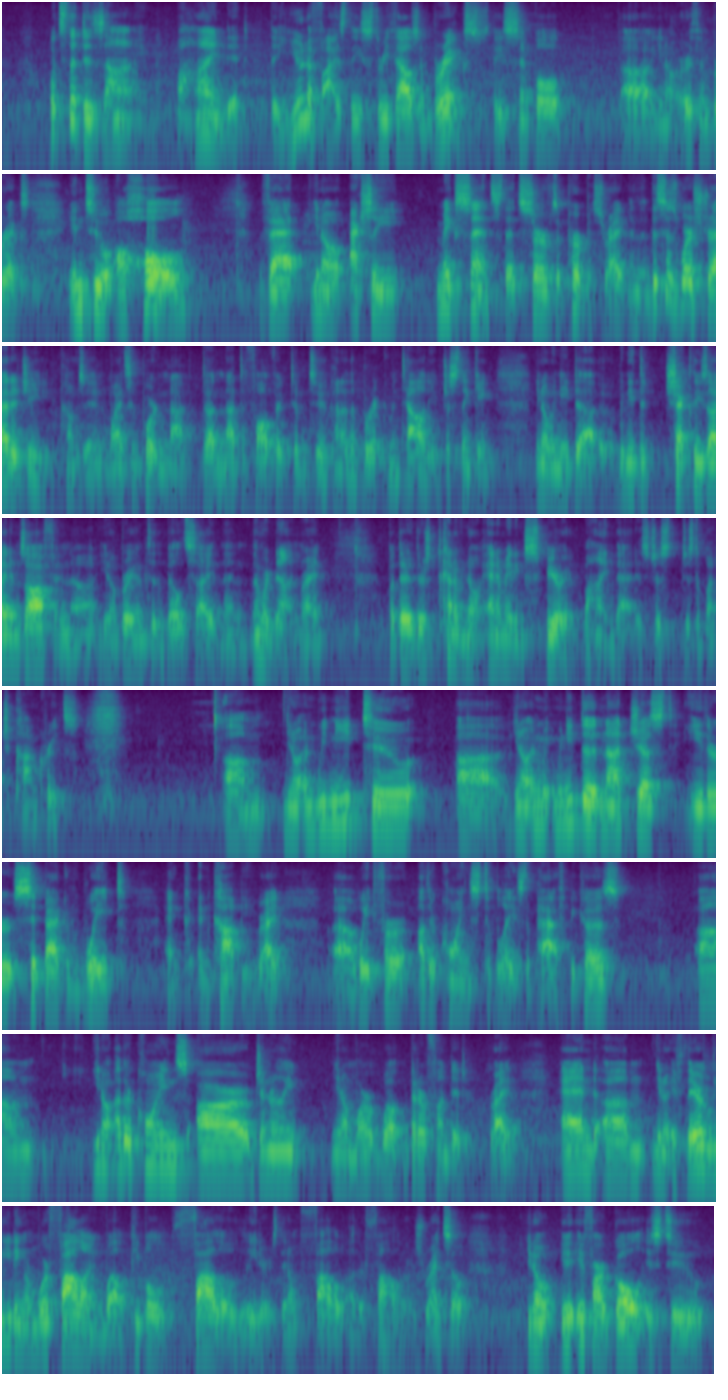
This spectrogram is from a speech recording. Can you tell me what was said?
What's the design behind it that unifies these 3,000 bricks, these simple, uh, you know, earthen bricks, into a whole that, you know, actually makes sense, that serves a purpose, right? And this is where strategy comes in and why it's important not to, not to fall victim to kind of the brick mentality of just thinking, you know, we need to we need to check these items off and uh, you know bring them to the build site and then then we're done, right? But there, there's kind of no animating spirit behind that. It's just just a bunch of concretes. Um, you know, and we need to, uh, you know, and we, we need to not just either sit back and wait and, and copy, right? Uh, wait for other coins to blaze the path because, um, you know, other coins are generally, you know, more, well, better funded, right? And, um, you know, if they're leading and we're following, well, people follow leaders. They don't follow other followers, right? So, you know, if our goal is to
